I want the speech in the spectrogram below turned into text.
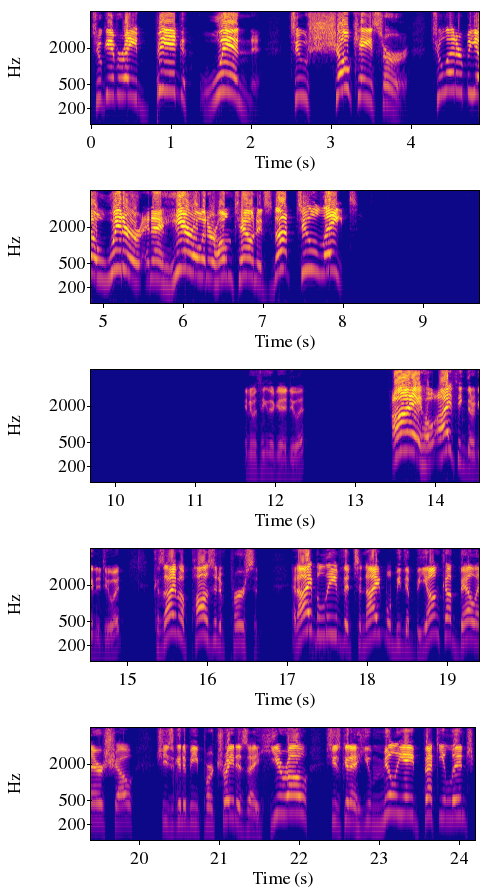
to give her a big win, to showcase her, to let her be a winner and a hero in her hometown. It's not too late. Anyone think they're going to do it? I ho- I think they're going to do it because I'm a positive person. And I mm-hmm. believe that tonight will be the Bianca Belair show. She's going to be portrayed as a hero. She's going to humiliate Becky Lynch.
